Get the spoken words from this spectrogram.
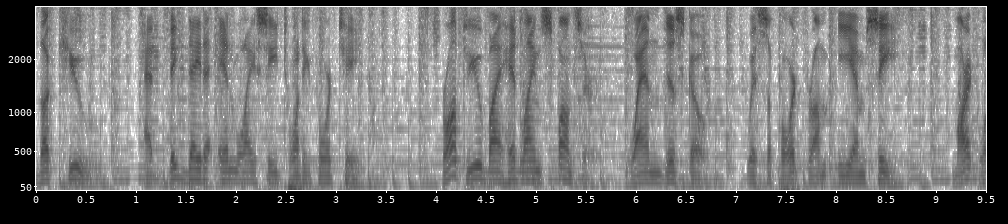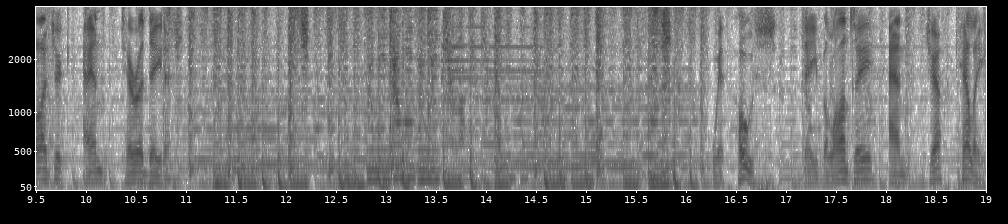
The Cube at Big Data NYC 2014. Brought to you by headline sponsor WANdisco, with support from EMC, MarkLogic, and Teradata. With hosts Dave Vellante and Jeff Kelly.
